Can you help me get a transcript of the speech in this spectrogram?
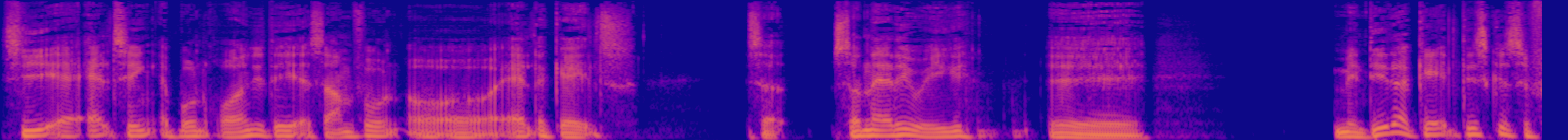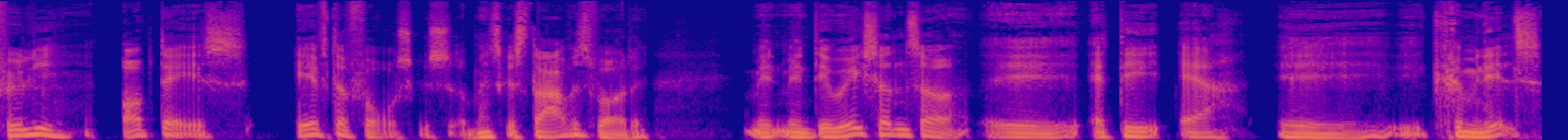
sige, at alting er bundrødende i det her samfund, og, og alt er galt. Altså, sådan er det jo ikke. Øh, men det, der er galt, det skal selvfølgelig opdages, efterforskes, og man skal straffes for det. Men, men det er jo ikke sådan så, øh, at det er øh, kriminelt.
